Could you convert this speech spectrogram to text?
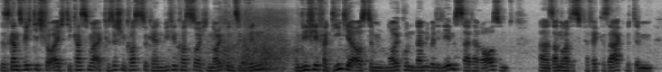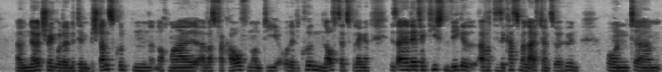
es ist ganz wichtig für euch, die Customer Acquisition Cost zu kennen. Wie viel kostet es euch, einen Neukunden zu gewinnen? Und wie viel verdient ihr aus dem Neukunden dann über die Lebenszeit heraus? Und äh, Sandro hat es perfekt gesagt, mit dem äh, Nurturing oder mit dem Bestandskunden nochmal äh, was verkaufen und die oder die Kundenlaufzeit zu verlängern, ist einer der effektivsten Wege, einfach diese Customer Lifetime zu erhöhen. Und ähm,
